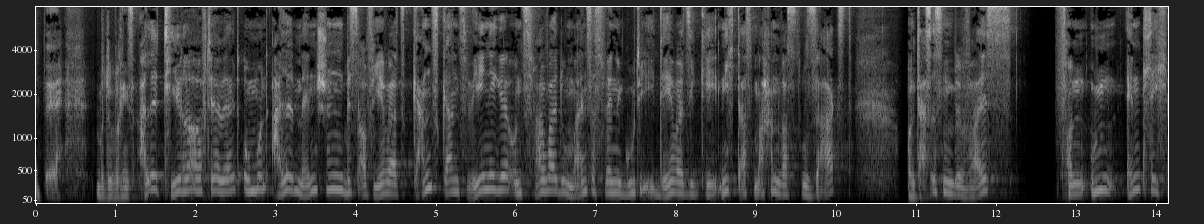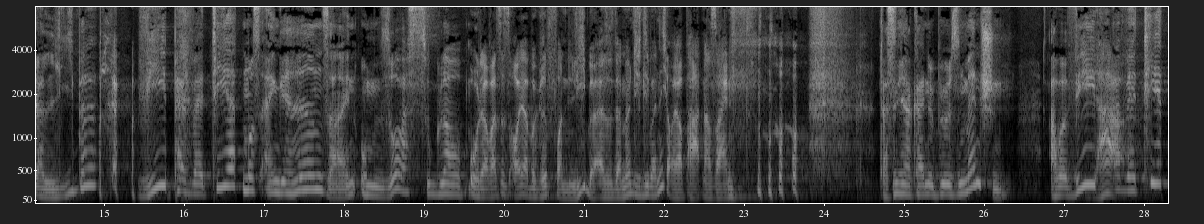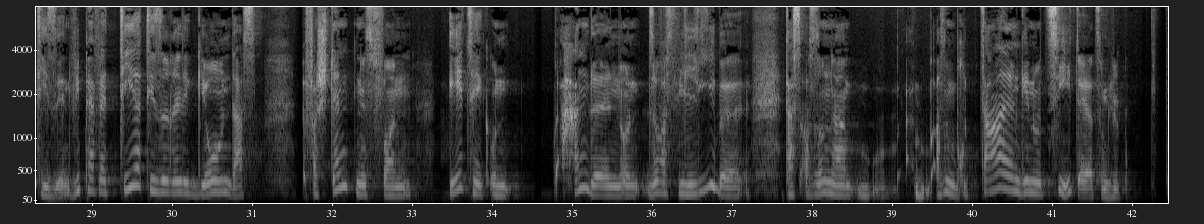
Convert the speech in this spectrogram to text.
äh, du bringst alle Tiere auf der Welt um und alle Menschen, bis auf jeweils ganz, ganz wenige. Und zwar, weil du meinst, das wäre eine gute Idee, weil sie nicht das machen, was du sagst. Und das ist ein Beweis von unendlicher Liebe. Wie pervertiert muss ein Gehirn sein, um sowas zu glauben? Oder was ist euer Begriff von Liebe? Also da möchte ich lieber nicht euer Partner sein. Das sind ja keine bösen Menschen. Aber wie Ja. pervertiert die sind, wie pervertiert diese Religion das Verständnis von Ethik und Handeln und sowas wie Liebe, das aus so einer, aus einem brutalen Genozid, der ja zum Glück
